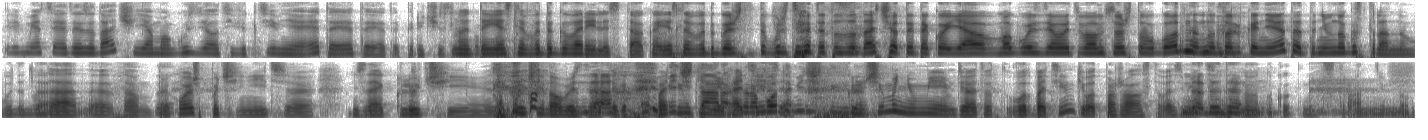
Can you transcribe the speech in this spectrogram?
Или вместо этой задачи я могу сделать эффективнее это, это, это, перечислить. Ну, это если вы договорились так. А если вы договорились, что ты будешь делать эту задачу, а ты такой, я могу сделать вам все, что угодно, но только нет, это немного странно будет, да. Да, да там, приходишь починить, э, не знаю, ключи, ключи новые сделать. А ботинки не хотите? Ключи мы не умеем делать. Вот ботинки, вот, пожалуйста, возьмите. Ну, ну как странно немного.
